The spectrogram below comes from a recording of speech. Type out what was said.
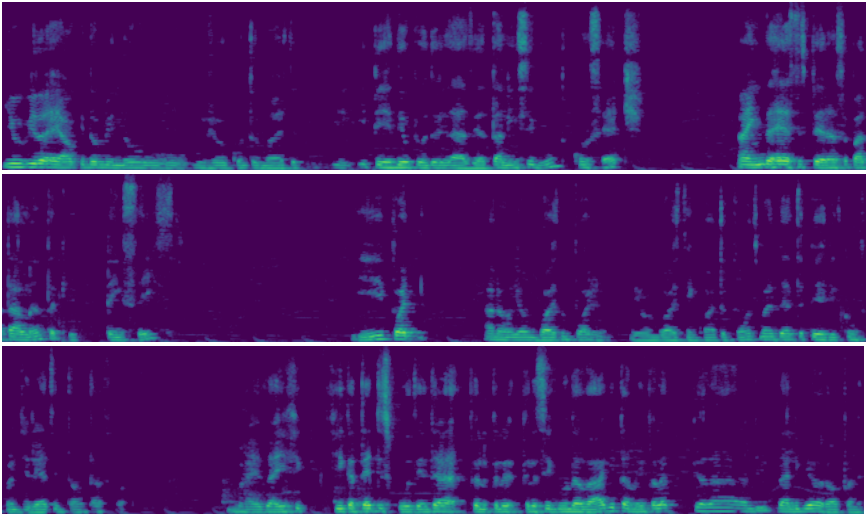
E o Vila Real, que dominou o, o, jogo contra o Manchester e, e perdeu por 2 a 0 está ali em segundo, com 7. Ainda resta esperança para a Atalanta, que tem 6. E pode. Ah não, Young Boys não pode não. Young Boys tem 4 pontos, mas deve ter perdido confronto direto, então tá fora. Mas aí fica até disputa entre a, pela, pela, pela, segunda vaga e também pela, pela da Liga Europa, né?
